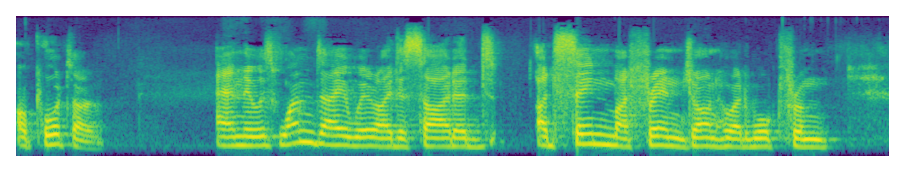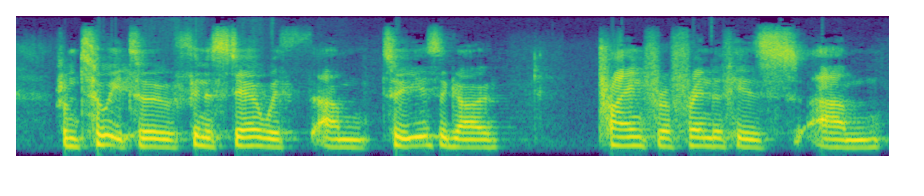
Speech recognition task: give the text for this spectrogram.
Oporto. And there was one day where I decided I'd seen my friend John, who had walked from from Tui to Finisterre with um, two years ago, praying for a friend of his um,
